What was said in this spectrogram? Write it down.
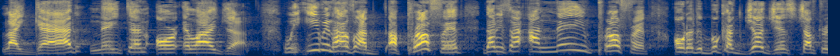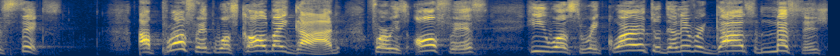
like Gad, Nathan, or Elijah. We even have a, a prophet that is a, a named prophet out of the book of Judges, chapter 6. A prophet was called by God for his office. He was required to deliver God's message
